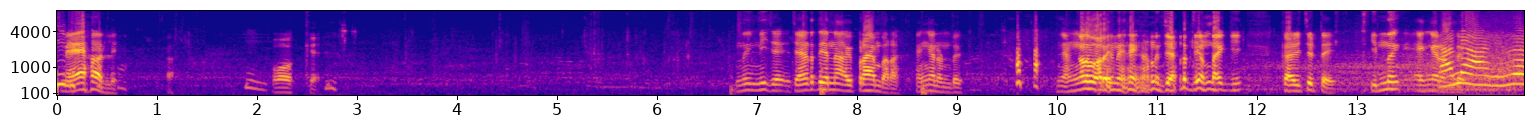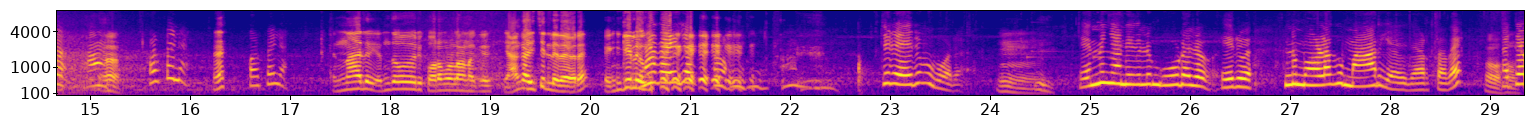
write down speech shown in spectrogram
സ്നേഹമല്ലേ? ഓക്കെ. ഇനി ചേട്ടത്തി തന്നെ അഭിപ്രായം പറ. എങ്ങനുണ്ട്? ഞങ്ങൾ പറയുന്നതിനേക്കാളും ചേട്ടത്തി ഉണ്ടാക്കി കഴിച്ചിട്ടേ. ഇന്ന് എങ്ങനുണ്ട്? എന്നാലും എന്തോ ഒരു കുറവുള്ള കണക്ക്. ഞാൻ കഴിച്ചില്ല ഇതേവരെ എങ്കിലും. ഇച്ചിരി എരിവ് പോരാ. എന്നും ഞാൻ ഇതിലും കൂടുതൽ എരിവ്. ഇന്ന് മുളക് മാറിയാണ് ചേർത്തത്. മറ്റേ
